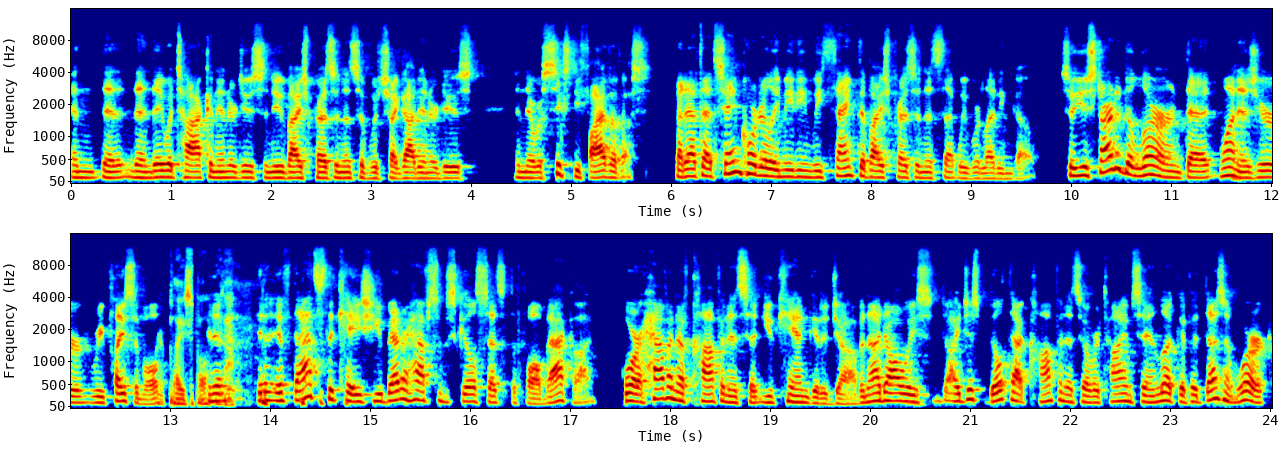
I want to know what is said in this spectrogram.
and the, then they would talk and introduce the new vice presidents of which I got introduced. And there were 65 of us. But at that same quarterly meeting, we thanked the vice presidents that we were letting go. So you started to learn that one is you're replaceable. Replaceable. And if, if that's the case, you better have some skill sets to fall back on or have enough confidence that you can get a job. And I'd always, I just built that confidence over time saying, look, if it doesn't work,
